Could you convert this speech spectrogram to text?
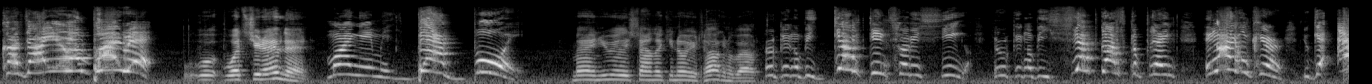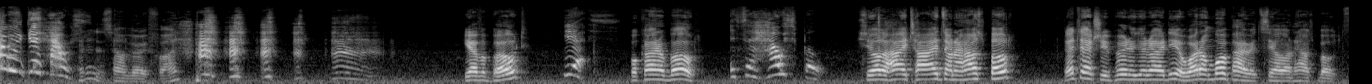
Cause I am a pirate. W- what's your name then? My name is Bad Boy. Man, you really sound like you know what you're talking about. We're gonna be dumped into the sea. You're gonna be shipped off the plane, and I don't care. You get out of the house. That doesn't sound very fun. Ah, ah, ah, you have a boat? yes, What kind of boat? it's a houseboat. Sail the high tides on a houseboat? That's actually a pretty good idea. Why don't more pirates sail on houseboats?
